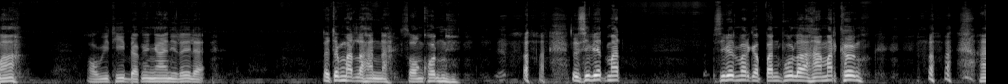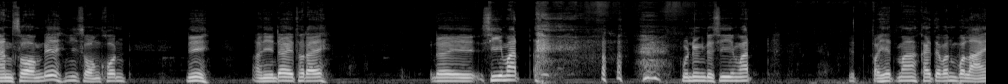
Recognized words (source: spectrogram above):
มาเอาวิธีแบบง่ายๆนี่เลยแหละแต่จังมัดละหันนะสองคนนี่แต่สิเวตมัดสิเวตมัดกับปันพูละหามัดเครึ่องหันสองเด้มีสองคน นี่ อันนี้ได้เท่าไหร่ได้สี่มัดผู้หนึ่งได้สี่มัดเฮ็ดไปเฮ็ดมาใครแต่วันบ่หลาย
